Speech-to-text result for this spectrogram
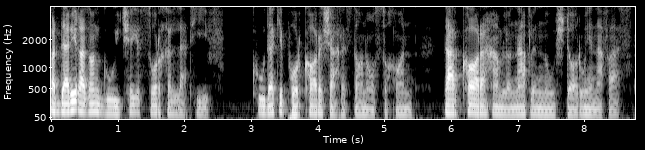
و دریغ از آن گویچه سرخ لطیف کودک پرکار شهرستان استخوان در کار حمل و نقل نوشداروی نفس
